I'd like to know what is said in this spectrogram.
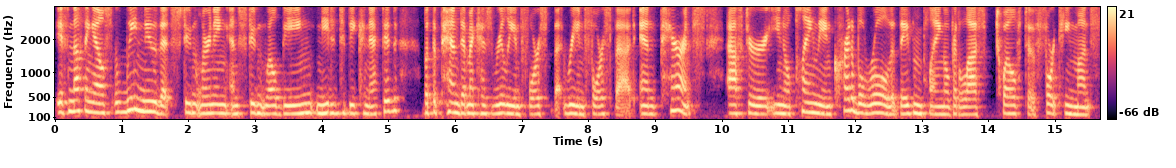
if nothing else, we knew that student learning and student well being needed to be connected, but the pandemic has really enforced that, reinforced that. And parents, after you know playing the incredible role that they've been playing over the last 12 to 14 months,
